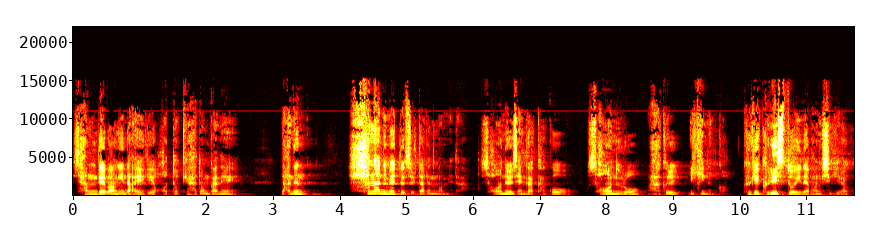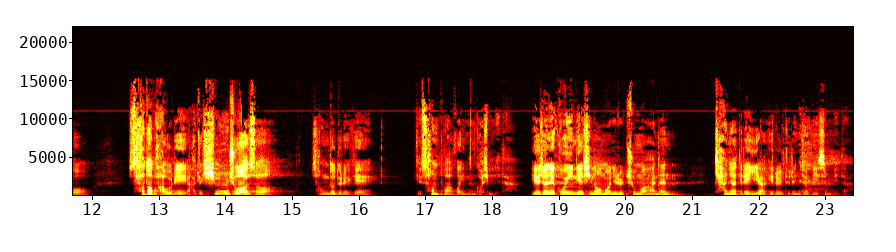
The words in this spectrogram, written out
상대방이 나에게 어떻게 하던 간에 나는 하나님의 뜻을 따르는 겁니다. 선을 생각하고 선으로 악을 이기는 것. 그게 그리스도인의 방식이라고 사도 바울이 아주 힘주어서 성도들에게 선포하고 있는 것입니다. 예전에 고인 되신 어머니를 추모하는 자녀들의 이야기를 들은 적이 있습니다.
